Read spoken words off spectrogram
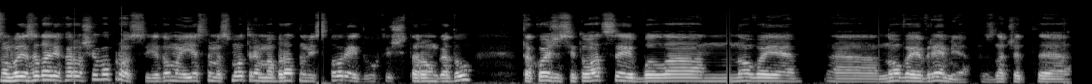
Вы задали хороший вопрос. Я думаю, если мы смотрим обратно в истории, в 2002 году такой же ситуации была новая новое время. Значит, э,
